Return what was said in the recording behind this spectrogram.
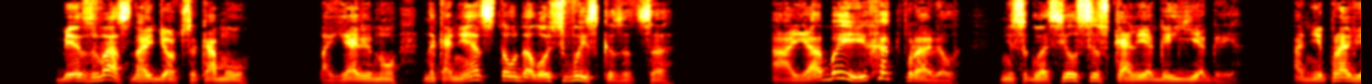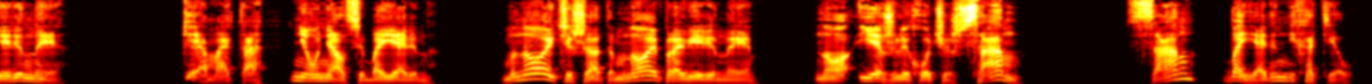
— Без вас найдется кому. Боярину наконец-то удалось высказаться. — А я бы их отправил, — не согласился с коллегой Егри. — Они проверенные. «Кем это?» — не унялся боярин. «Мной, Тишата, мной проверенные. Но ежели хочешь сам...» Сам боярин не хотел.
